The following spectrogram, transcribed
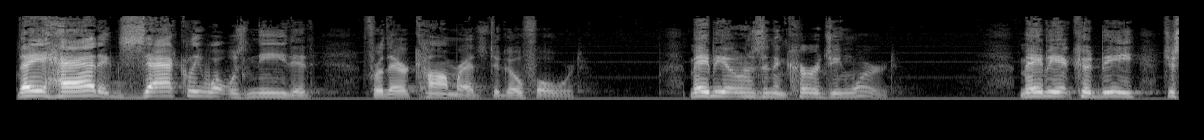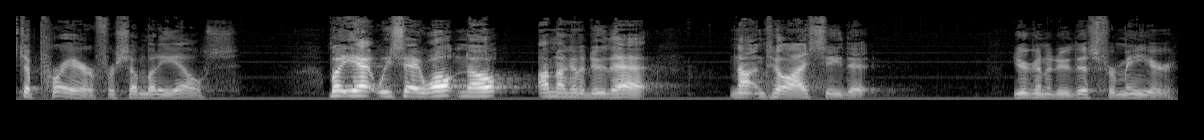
They had exactly what was needed for their comrades to go forward. Maybe it was an encouraging word. Maybe it could be just a prayer for somebody else. But yet we say, well, no, I'm not going to do that. Not until I see that you're going to do this for me or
